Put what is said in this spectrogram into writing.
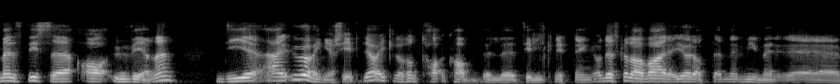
Mens disse AUV-ene de er uavhengige skip. De har ikke noe sånn kabeltilknytning. og Det skal da være, gjøre at det er mye mer eh,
